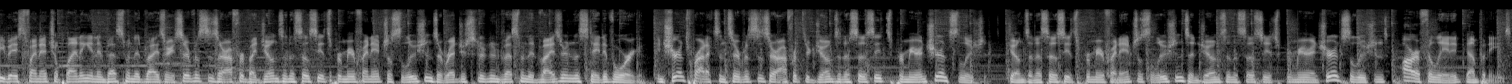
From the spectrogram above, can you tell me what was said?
Fee-based financial planning and investment advisory services are offered by Jones and Associates Premier Financial Solutions, a registered investment advisor in the state of Oregon. Insurance products and services are offered through Jones and Associates Premier Insurance Solutions. Jones and Associates Premier Financial Solutions and Jones and Associates Premier Insurance Solutions are affiliated companies.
